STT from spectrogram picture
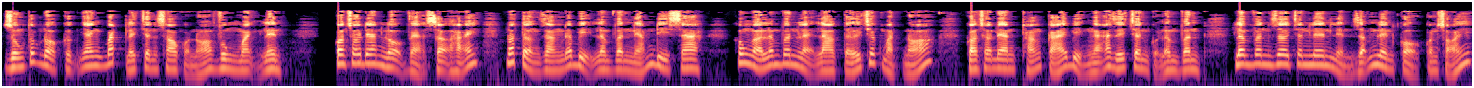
dùng tốc độ cực nhanh bắt lấy chân sau của nó vung mạnh lên. Con sói đen lộ vẻ sợ hãi, nó tưởng rằng đã bị lâm vân ném đi xa không ngờ lâm vân lại lao tới trước mặt nó. Con sói đen thoáng cái bị ngã dưới chân của lâm vân. Lâm vân giơ chân lên liền dẫm lên cổ con sói.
